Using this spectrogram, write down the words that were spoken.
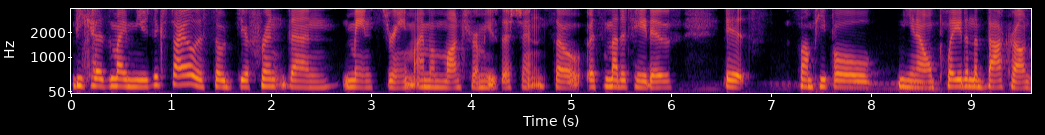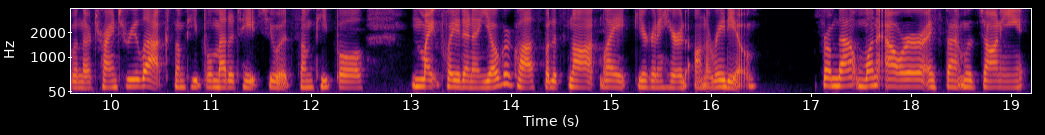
because my music style is so different than mainstream. I'm a mantra musician, so it's meditative. It's some people, you know, play it in the background when they're trying to relax. Some people meditate to it. Some people might play it in a yoga class, but it's not like you're going to hear it on the radio. From that one hour I spent with Johnny,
